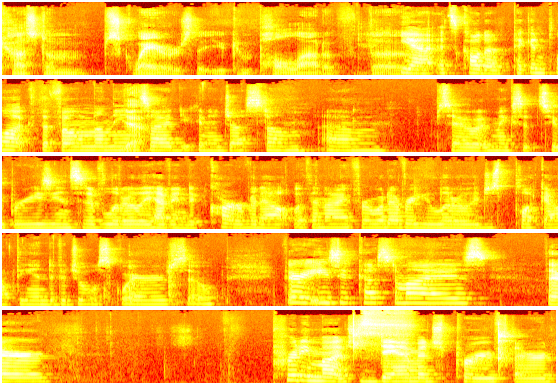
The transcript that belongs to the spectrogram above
custom squares that you can pull out of the yeah, it's called a pick and pluck. The foam on the Yeah. inside, you can adjust them. Um, so it makes it super easy instead of literally having to carve it out with a knife or whatever. You literally just pluck out the individual squares. So very easy to customize. They're pretty much damage proof. They're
